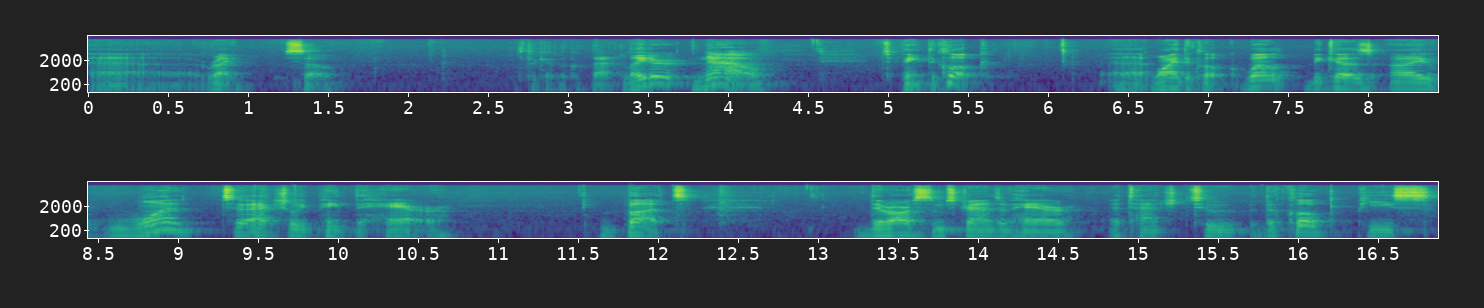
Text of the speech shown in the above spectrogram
Uh, right, so let's take a look at that later. Now, to paint the cloak. Uh, why the cloak? Well, because I wanted to actually paint the hair, but there are some strands of hair attached to the cloak piece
